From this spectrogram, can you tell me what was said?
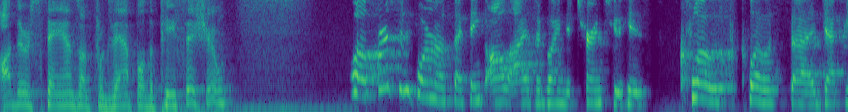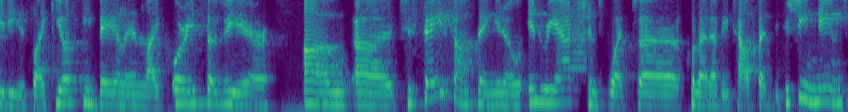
other stands on, for example, the peace issue? Well, first and foremost, I think all eyes are going to turn to his close, close uh, deputies like Yossi Beilin, like Uri Savir, um, uh, to say something, you know, in reaction to what uh, Colette Avital said, because she named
